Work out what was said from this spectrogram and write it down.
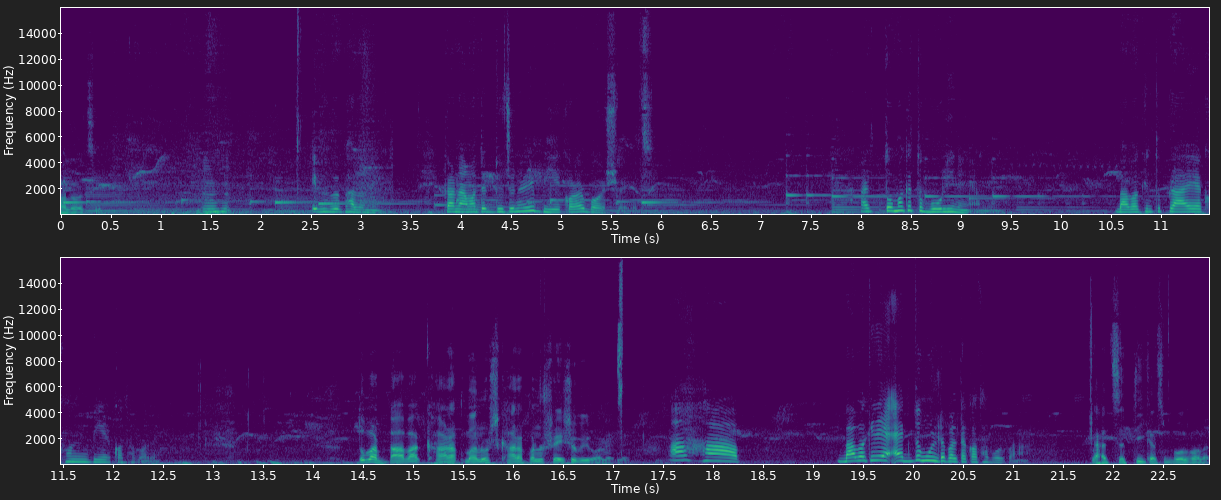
ভালো আছি। এভাবে ভালো নেই কারণ আমাদের দুজনেরই বিয়ে করার বয়স হয়ে গেছে। আর তোমাকে তো বলি নাই আমি। বাবা কিন্তু প্রায় এখন বিয়ের কথা বলে। তোমার বাবা খারাপ মানুষ খারাপ মানুষরা এসবই বলে। আহা বাবাকে দিয়ে একদম উল্টোপাল্টা কথা বলব না। আচ্ছা ঠিক আছে বলব না।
